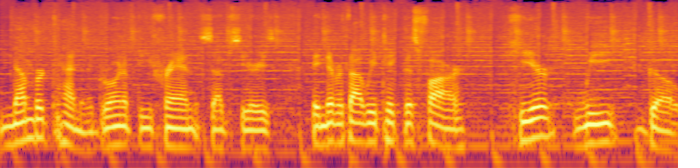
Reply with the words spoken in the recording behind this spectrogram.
number 10 in the Growing Up Defriend sub series. They never thought we'd take this far. Here we go.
